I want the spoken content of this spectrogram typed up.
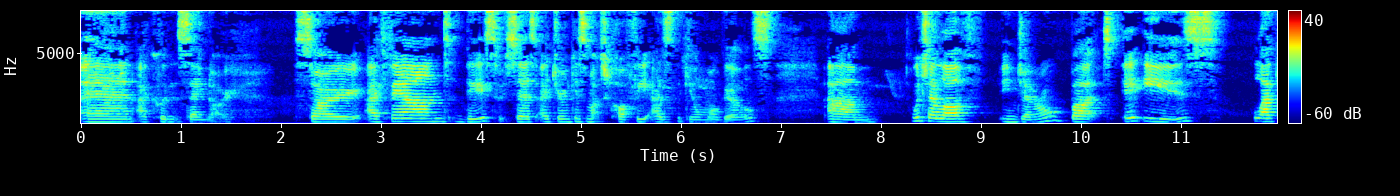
and I couldn't say no. So I found this, which says, I drink as much coffee as the Gilmore Girls, um, which I love in general, but it is like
